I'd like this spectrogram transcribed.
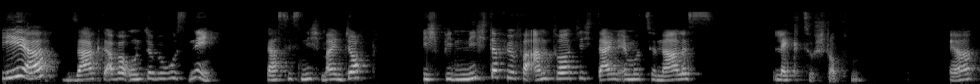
Er sagt aber unterbewusst, nee, das ist nicht mein Job. Ich bin nicht dafür verantwortlich, dein emotionales Leck zu stopfen. Ja,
